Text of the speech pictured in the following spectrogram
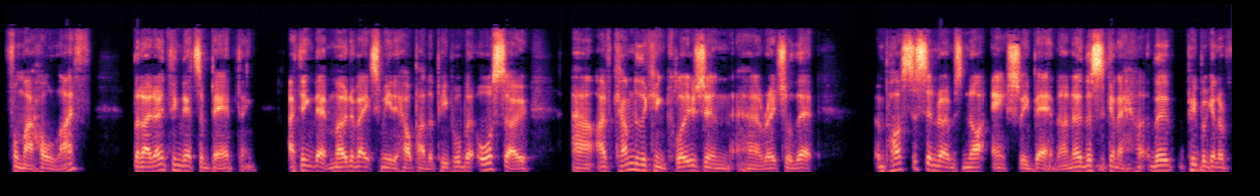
for my whole life but I don't think that's a bad thing. I think that motivates me to help other people, but also uh, I've come to the conclusion, uh, Rachel, that imposter syndrome is not actually bad. And I know this is going to, people are going to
